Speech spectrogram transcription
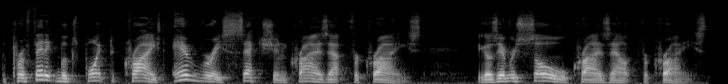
The prophetic books point to Christ. Every section cries out for Christ because every soul cries out for Christ.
